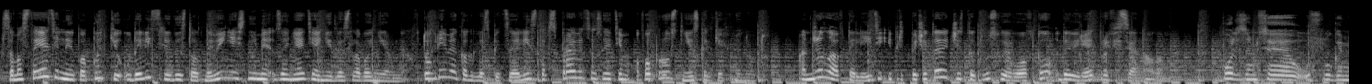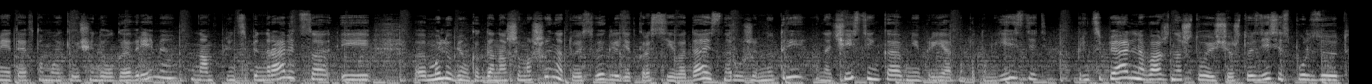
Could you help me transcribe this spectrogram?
Самостоятельные попытки удалить следы столкновения с ними – занятия не для слабонервных, в то время как для специалистов справиться с этим – вопрос нескольких минут. Анжела – автоледи и предпочитает чистоту своего авто доверять профессионалам. Пользуемся услугами этой автомойки очень долгое время. Нам, в принципе, нравится. И э, мы любим, когда наша машина, то есть выглядит красиво, да, и снаружи, и внутри. Она чистенькая, в ней приятно потом ездить. Принципиально важно, что еще, что здесь используют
